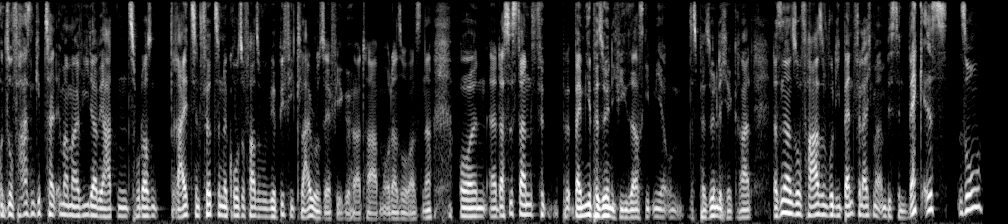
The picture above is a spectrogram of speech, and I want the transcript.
und so Phasen gibt es halt immer mal wieder. Wir hatten 2013, 14 eine große Phase, wo wir Biffy Clyro sehr viel gehört haben oder sowas. Ne? Und äh, das ist dann für, bei mir persönlich, wie gesagt, es geht mir um das Persönliche gerade. Das sind dann so Phasen, wo die Band vielleicht mal ein bisschen weg ist, so.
